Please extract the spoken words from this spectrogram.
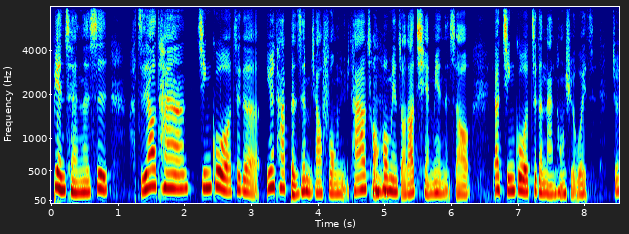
变成了是，只要他经过这个，因为他本身比较风雨，他要从后面走到前面的时候，嗯、要经过这个男同学位置，就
